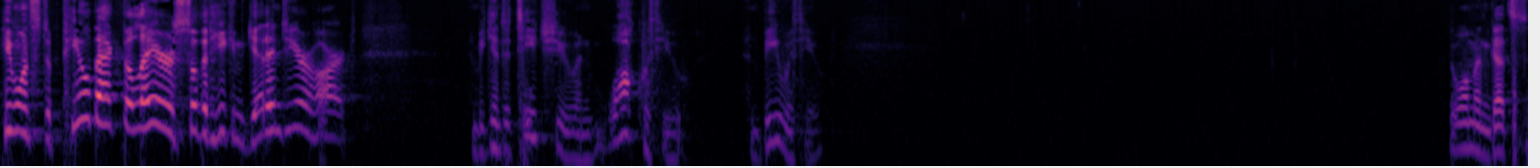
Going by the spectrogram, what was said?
He wants to peel back the layers so that He can get into your heart and begin to teach you and walk with you and be with you. The woman gets,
